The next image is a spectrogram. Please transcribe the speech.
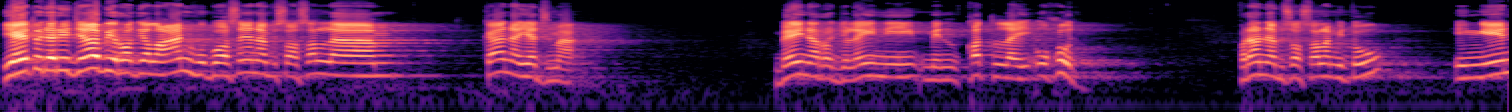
Yaitu dari Jabir radhiyallahu anhu bahwasanya Nabi SAW kana yajma baina rajulaini min qatlai Uhud. Pernah Nabi SAW itu ingin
